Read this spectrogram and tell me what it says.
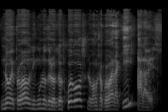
no he probado ninguno de los dos juegos, lo vamos a probar aquí a la vez.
